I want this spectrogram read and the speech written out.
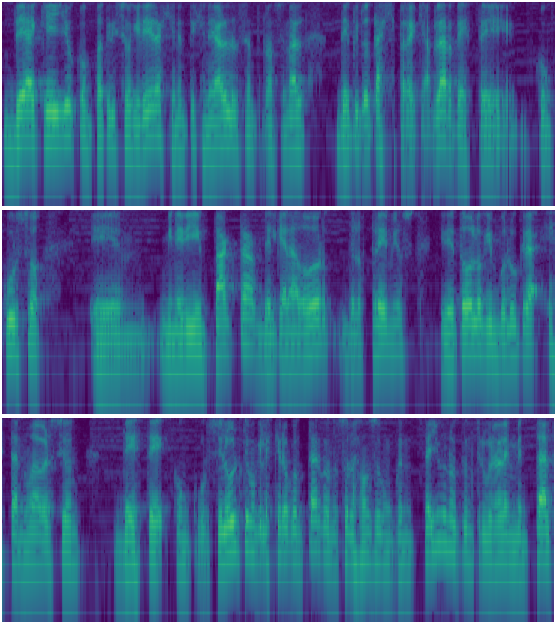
de aquello con Patricio Aguilera, gerente general del Centro Nacional de Pilotaje, para que hablar de este concurso eh, Minería Impacta, del ganador, de los premios y de todo lo que involucra esta nueva versión de este concurso. Y lo último que les quiero contar, cuando son las 11.41, que un tribunal ambiental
